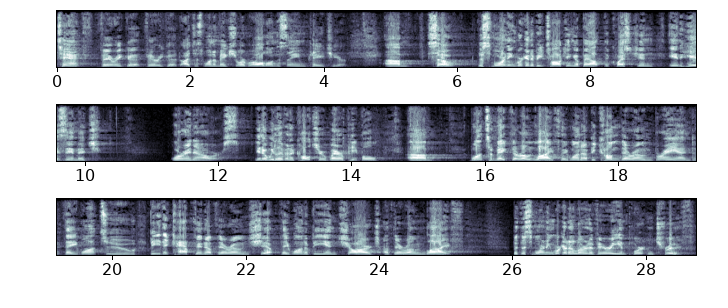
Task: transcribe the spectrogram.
10th. Very good, very good. I just want to make sure we're all on the same page here. Um, so, this morning we're going to be talking about the question, in His image or in ours? You know, we live in a culture where people um, want to make their own life. They want to become their own brand. They want to be the captain of their own ship. They want to be in charge of their own life. But this morning we're going to learn a very important truth.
